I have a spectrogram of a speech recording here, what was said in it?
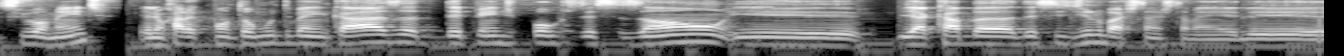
possivelmente. Ele é um cara que pontou muito bem em casa, depende pouco de decisão e, e acaba decidindo bastante também. Ele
